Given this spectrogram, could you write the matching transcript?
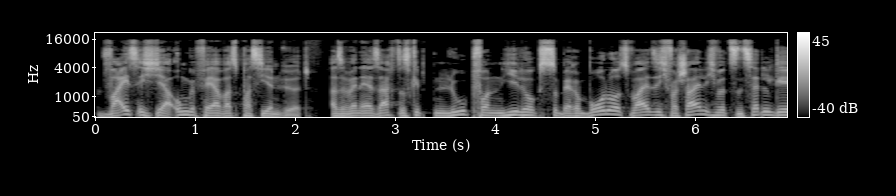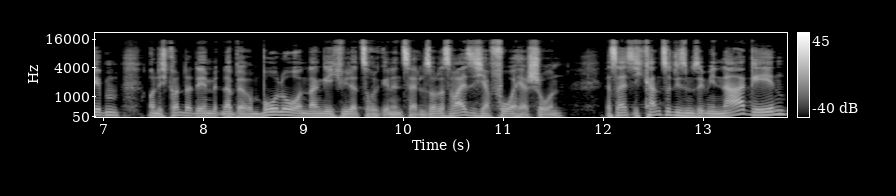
weiß ich ja ungefähr, was passieren wird. Also wenn er sagt, es gibt einen Loop von Heelhooks zu Berimbolos, weiß ich, wahrscheinlich wird es einen Zettel geben und ich konnte den mit einer Berimbolo und dann gehe ich wieder zurück in den Zettel. So, das weiß ich ja vorher schon. Das heißt, ich kann zu diesem Seminar gehen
